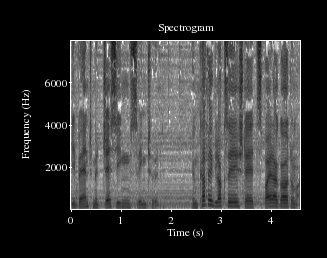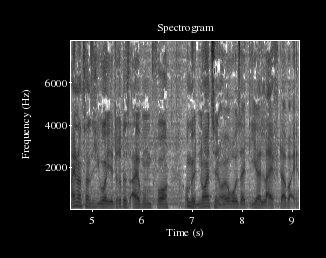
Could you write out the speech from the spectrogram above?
die Band mit jessigen Swingtönen. Im Café Glocksee stellt Spider-God um 21 Uhr ihr drittes Album vor und mit 19 Euro seid ihr live dabei.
